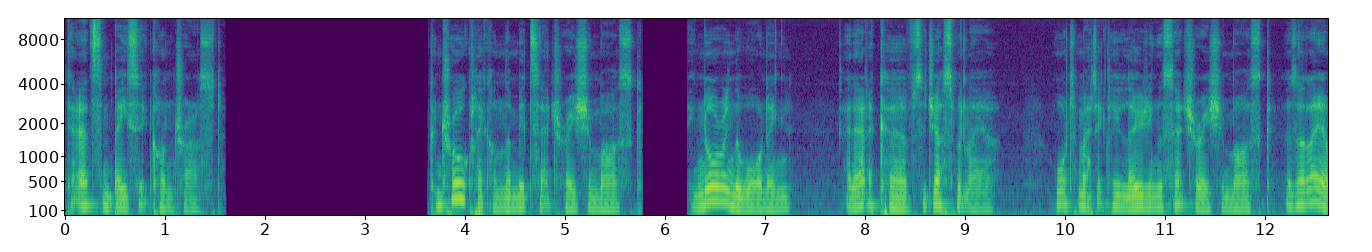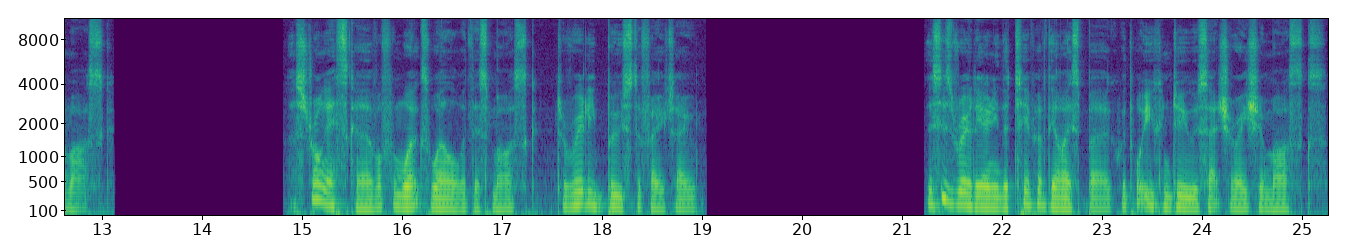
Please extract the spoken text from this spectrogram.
to add some basic contrast. Control click on the mid-saturation mask, ignoring the warning, and add a curves adjustment layer, automatically loading the saturation mask as a layer mask. A strong S-curve often works well with this mask to really boost a photo. This is really only the tip of the iceberg with what you can do with saturation masks.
